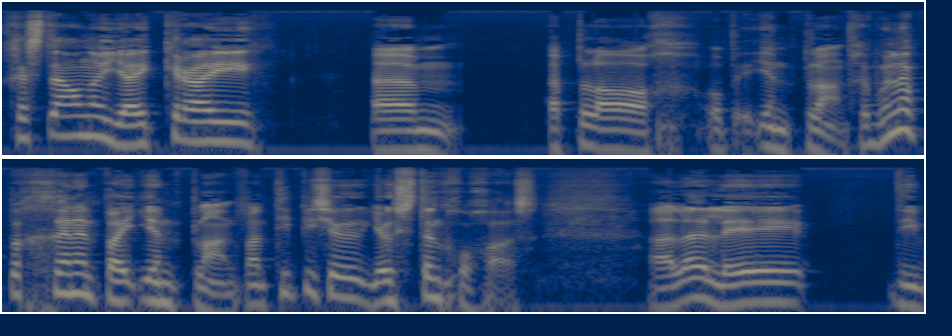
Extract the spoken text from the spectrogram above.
gestel nou jy kry ehm um, 'n plaag op een plant. Gewoonlik begin dit by een plant, want tipies jou jou stinkgoggas. Hulle lê die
